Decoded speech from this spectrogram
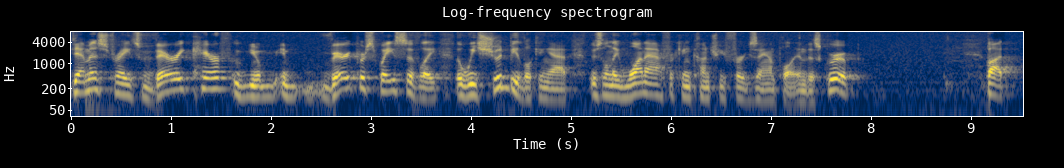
demonstrates very carefully, you know, very persuasively that we should be looking at. There's only one African country, for example, in this group. But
